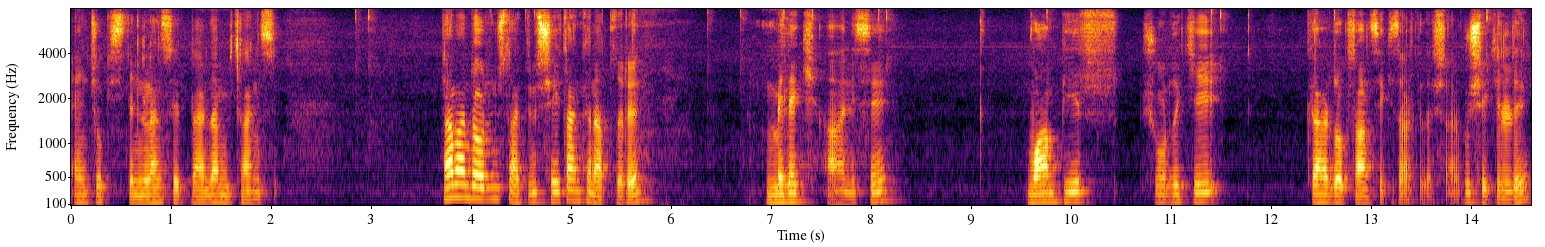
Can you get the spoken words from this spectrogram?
en çok istenilen setlerden bir tanesi. Hemen dördüncü taktiğimiz şeytan kanatları. Melek halisi. Vampir şuradaki Kar 98 arkadaşlar. Bu şekilde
